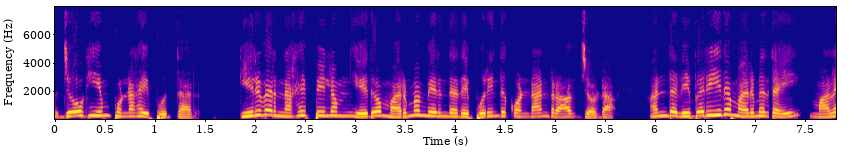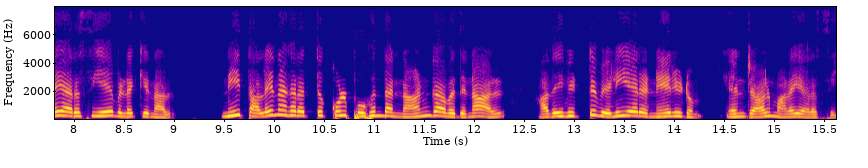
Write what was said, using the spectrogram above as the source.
ஜோகியும் புன்னகை பூத்தார். இருவர் நகைப்பிலும் ஏதோ மர்மம் இருந்ததை புரிந்து கொண்டான் ராவ்ஜோடா அந்த விபரீத மர்மத்தை மலை அரசியே விளக்கினாள். நீ தலைநகரத்துக்குள் புகுந்த நான்காவது நாள் அதை விட்டு வெளியேற நேரிடும் என்றாள் மலை அரசி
